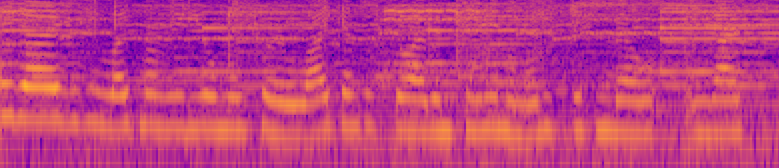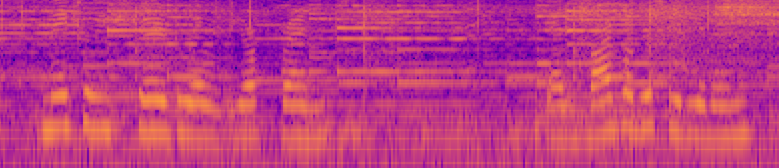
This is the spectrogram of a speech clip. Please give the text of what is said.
Okay, guys, if you like my video, make sure to like and subscribe and turn on the notification bell. And, guys, make sure you share it to your friends. Guys, bye for this video then.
